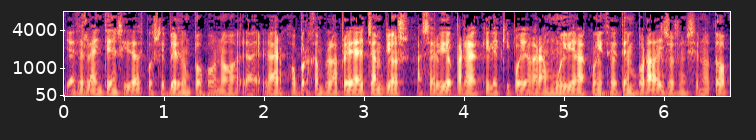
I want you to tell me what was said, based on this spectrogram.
y a veces la intensidad pues se pierde un poco, ¿no? Haber jugado, por ejemplo, la previa de Champions ha servido para que el equipo llegara muy bien al comienzo de temporada y eso se, se notó.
